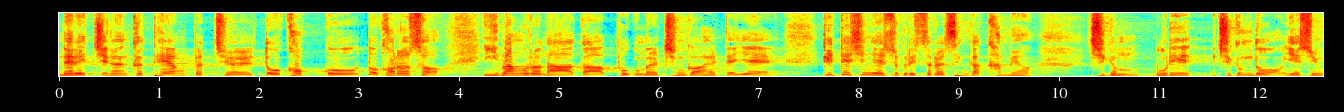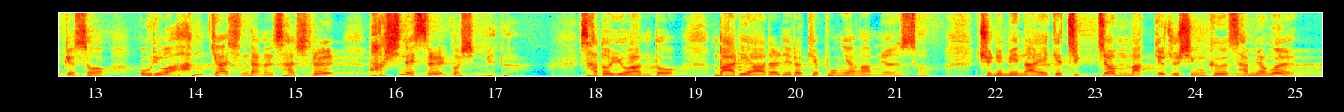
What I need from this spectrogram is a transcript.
내리쬐는 그 태양볕을 또 걷고 또 걸어서 이방으로 나아가 복음을 증거할 때에 빛 대신 예수 그리스도를 생각하며 지금 우리 지금도 예수님께서 우리와 함께 하신다는 사실을 확신했을 것입니다. 사도 요한도 마리아를 이렇게 봉양하면서 주님이 나에게 직접 맡겨 주신 그 사명을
